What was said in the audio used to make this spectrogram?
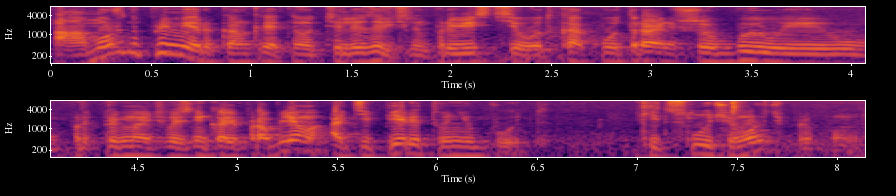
А можно примеры конкретно вот телезрителям привести, вот как вот раньше было и у предпринимателей возникали проблемы, а теперь этого не будет? Какие-то случаи можете припомнить?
